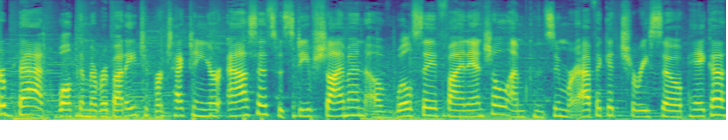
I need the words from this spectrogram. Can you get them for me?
We're back. Welcome, everybody, to Protecting Your Assets with Steve Shyman of WillSafe Financial. I'm consumer advocate Teresa Opeka,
